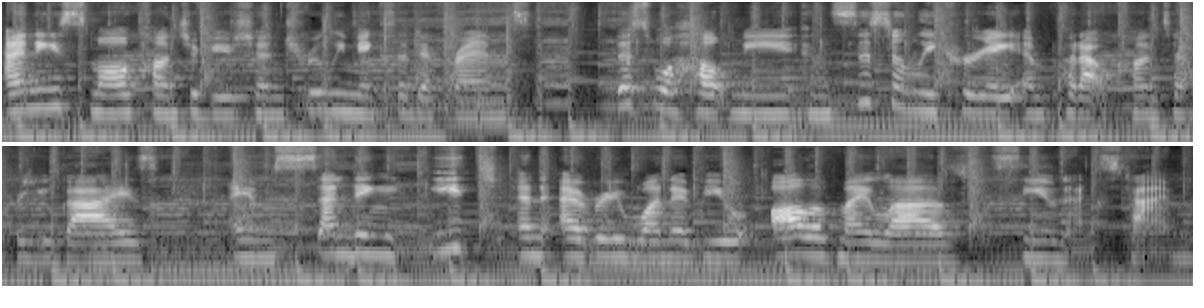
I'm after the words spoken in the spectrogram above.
Any small contribution truly makes a difference This will help me consistently create and put out content for you guys. I am sending each and every one of you all of my love. See you next time.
